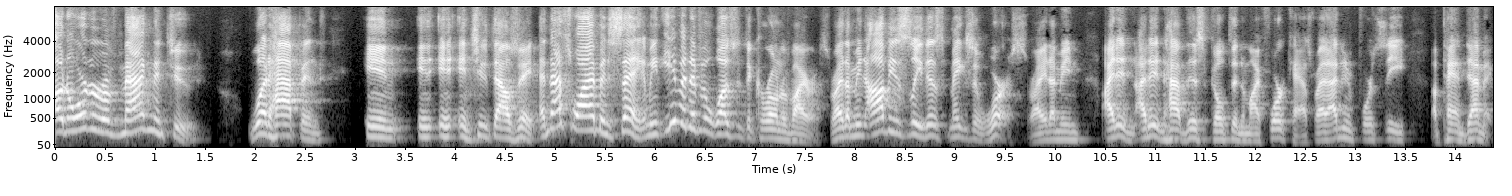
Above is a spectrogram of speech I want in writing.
an order of magnitude what happened in, in in 2008 and that's why i've been saying i mean even if it wasn't the coronavirus right? I mean obviously this makes it worse right? I mean i didn't i didn't have this built into my forecast right? I didn't foresee a pandemic.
